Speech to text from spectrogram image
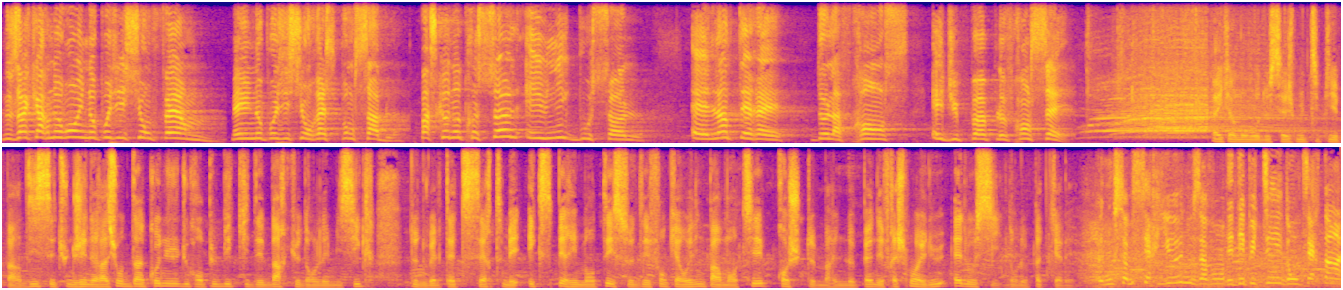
Nous incarnerons une opposition ferme, mais une opposition responsable, parce que notre seule et unique boussole est l'intérêt de la France et du peuple français. Avec un nombre de sièges multiplié par 10, c'est une génération d'inconnus du grand public qui débarque dans l'hémicycle. De nouvelles têtes, certes, mais expérimentées, se défend Caroline Parmentier, proche de Marine Le Pen et fraîchement élue, elle aussi, dans le Pas-de-Calais. Nous sommes sérieux, nous avons des députés dont certains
